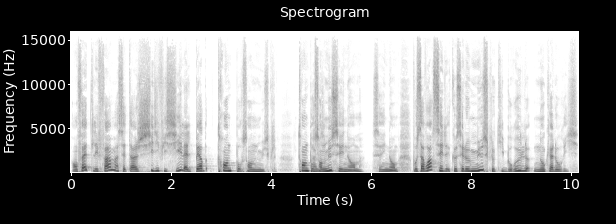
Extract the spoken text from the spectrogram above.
En fait, les femmes, à cet âge si difficile, elles perdent 30% de muscles. 30% ah de muscles, c'est énorme. C'est énorme. Il faut savoir que c'est le muscle qui brûle nos calories.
